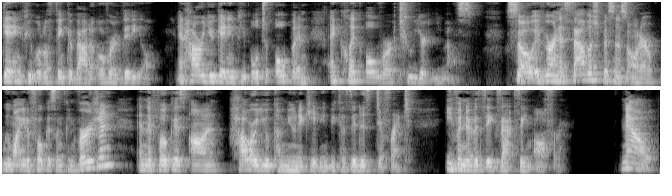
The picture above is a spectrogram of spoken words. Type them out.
getting people to think about it over a video? And how are you getting people to open and click over to your emails? So if you're an established business owner, we want you to focus on conversion and then focus on how are you communicating because it is different, even if it's the exact same offer. Now,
